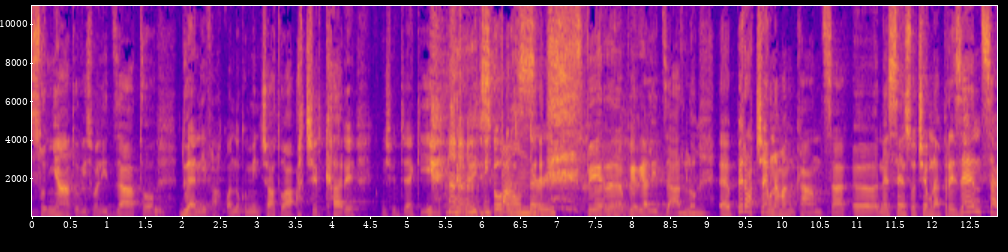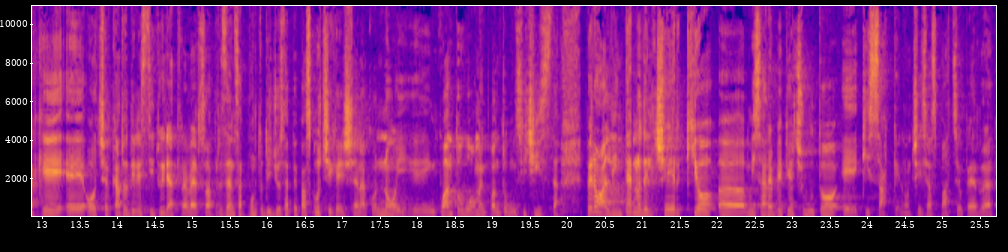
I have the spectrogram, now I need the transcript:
sognato, visualizzato due anni fa quando ho cominciato a, a cercare, dice Jackie, le risorse per, per realizzarlo. Mm. Eh, però c'è una mancanza, eh, nel senso c'è una presenza che eh, ho cercato di restituire attraverso la presenza appunto di Giuseppe Pascucci che è in scena con noi, eh, in quanto uomo, in quanto musicista, però all'interno del cerchio eh, mi sarebbe piaciuto, e chissà che non ci sia spazio per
